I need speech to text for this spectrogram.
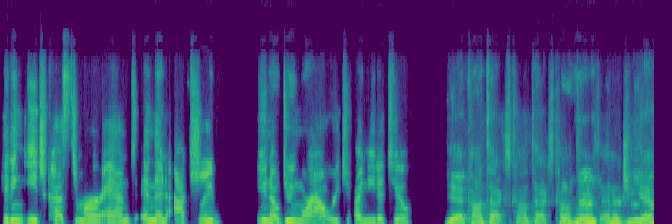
hitting each customer and and then actually, you know, doing more outreach if I needed to. Yeah, contacts, contacts, contacts, mm-hmm. energy. Mm-hmm. Yeah.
